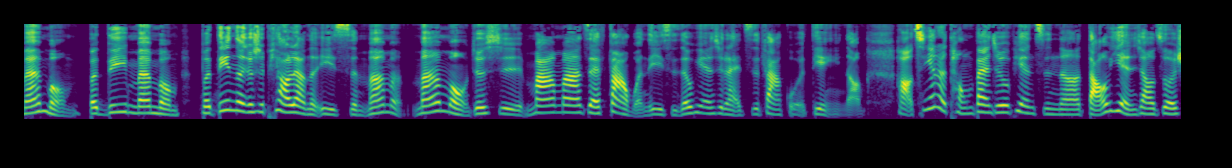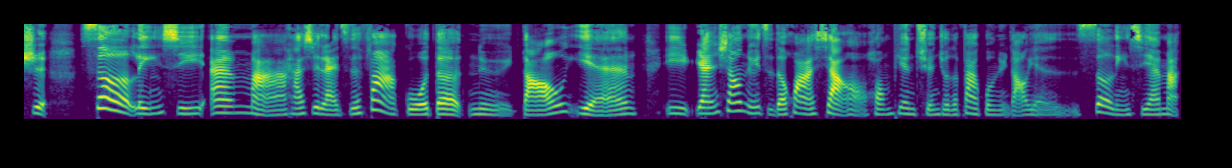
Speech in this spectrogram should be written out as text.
Maman，Maman，Body Maman，Body 呢就是漂亮的意思，Maman，Maman 就是妈妈在法文的意思。这部片是来自法国的电影哦。好，亲爱的同伴，这部片子呢，导演叫做是瑟琳·席安玛，她是来自法国的女导演，以《燃烧女子的画像》哦红遍全球的法国女导演瑟琳·席安玛。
